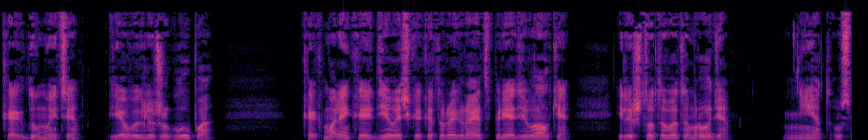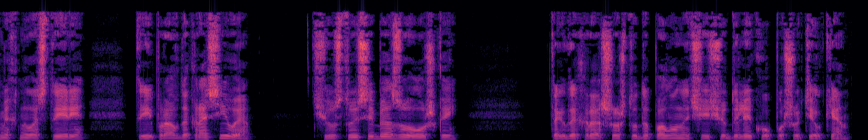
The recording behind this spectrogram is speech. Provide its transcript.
Как думаете, я выгляжу глупо? Как маленькая девочка, которая играет в переодевалке или что-то в этом роде? Нет, усмехнулась Терри. Ты и правда красивая. Чувствую себя золушкой. Тогда хорошо, что до полуночи еще далеко, пошутил Кен.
